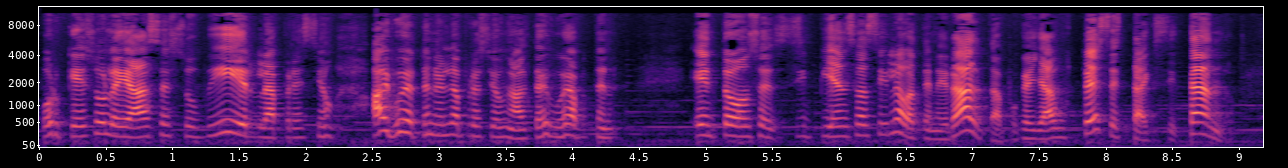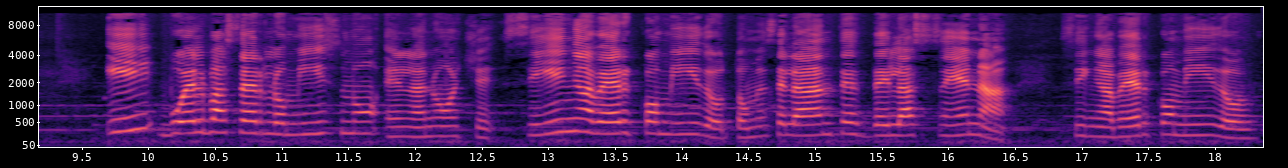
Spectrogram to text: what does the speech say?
porque eso le hace subir la presión. Ay, voy a tener la presión alta y voy a tener... Entonces, si piensa así, la va a tener alta, porque ya usted se está excitando. Y vuelva a hacer lo mismo en la noche, sin haber comido. Tómesela antes de la cena, sin haber comido.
